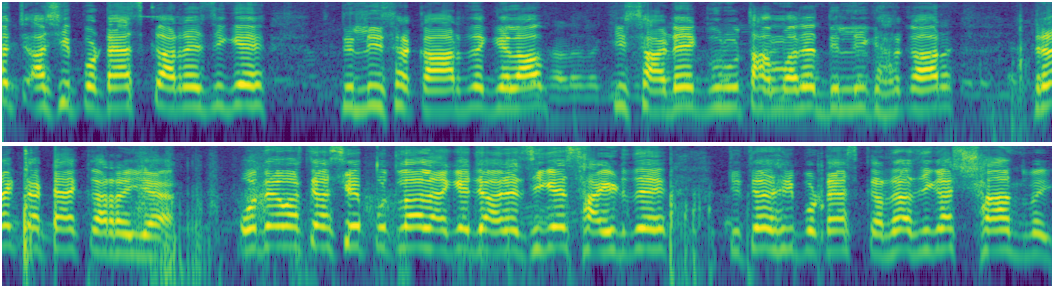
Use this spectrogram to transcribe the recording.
ਅੱਜ ਅਸੀਂ ਪ੍ਰੋਟੈਸਟ ਕਰ ਰਹੇ ਸੀਗੇ, ਦਿੱਲੀ ਸਰਕਾਰ ਦੇ ਖਿਲਾਫ ਕਿ ਸਾਡੇ ਗੁਰੂ ਧਾਮਾਂ ਦੇ ਦਿੱਲੀ ਸਰਕਾਰ ਡਾਇਰੈਕਟ ਅਟੈਕ ਕਰ ਰਹੀ ਹੈ। ਉਹਦੇ ਵਾਸਤੇ ਅਸੀਂ ਇਹ ਪੁਤਲਾ ਲੈ ਕੇ ਜਾ ਰਹੇ ਸੀਗੇ ਸਾਈਡ ਤੇ, ਜਿੱਥੇ ਅਸੀਂ ਪ੍ਰੋਟੈਸਟ ਕਰਨਾ ਸੀਗਾ ਸ਼ਾਂਤਮਈ।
